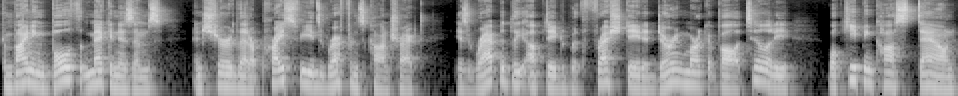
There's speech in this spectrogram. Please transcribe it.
Combining both mechanisms ensure that a price feeds reference contract is rapidly updated with fresh data during market volatility while keeping costs down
